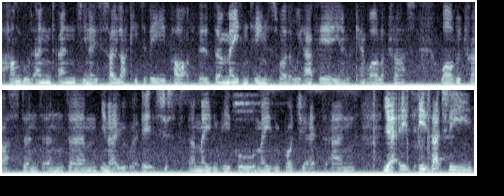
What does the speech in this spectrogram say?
humbled and and you know so lucky to be part of the, the amazing teams as well that we have here. You know, Kent Wildlife Trust, Wildwood Trust, and and um, you know, it's just amazing people, amazing project, and yeah, it's it's actually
